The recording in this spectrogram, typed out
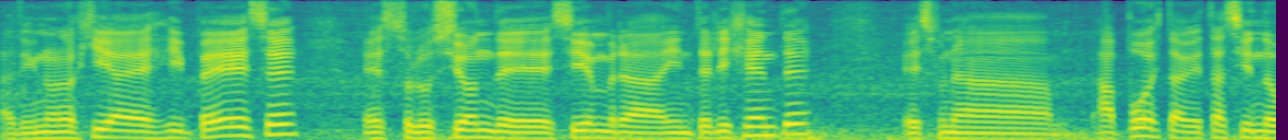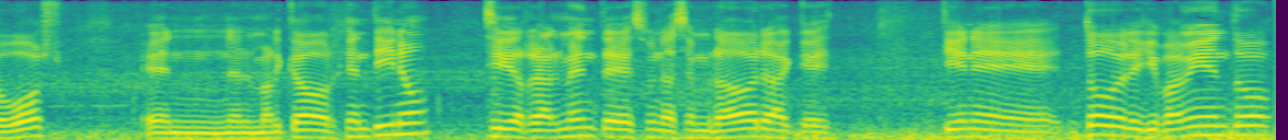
La tecnología es IPS, es solución de siembra inteligente, es una apuesta que está haciendo Bosch en el mercado argentino. Sí, realmente es una sembradora que tiene todo el equipamiento,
